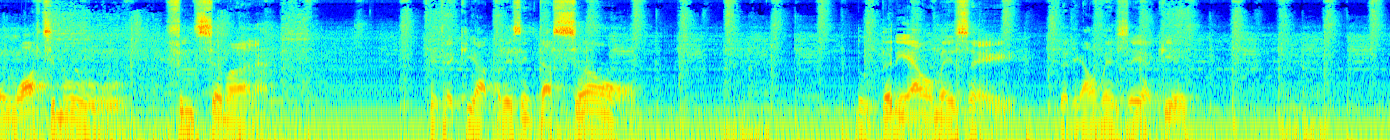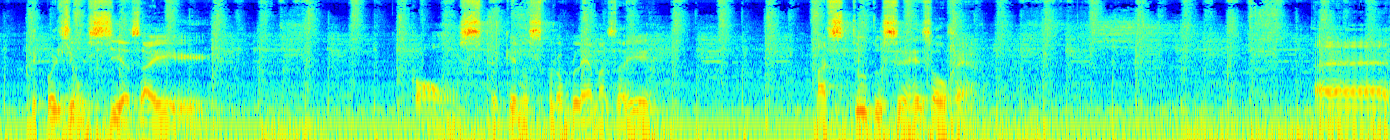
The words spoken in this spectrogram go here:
um ótimo fim de semana. Teve aqui a apresentação do Daniel Mezei. Daniel Mezei aqui, depois de uns dias aí com uns pequenos problemas aí, mas tudo se resolvendo. É,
